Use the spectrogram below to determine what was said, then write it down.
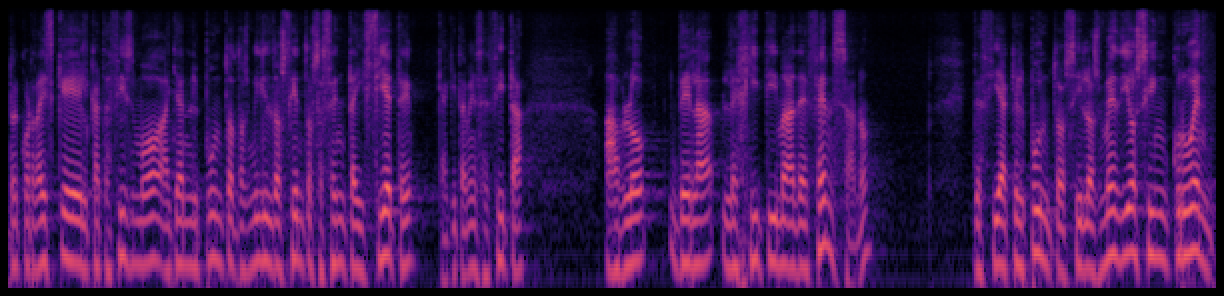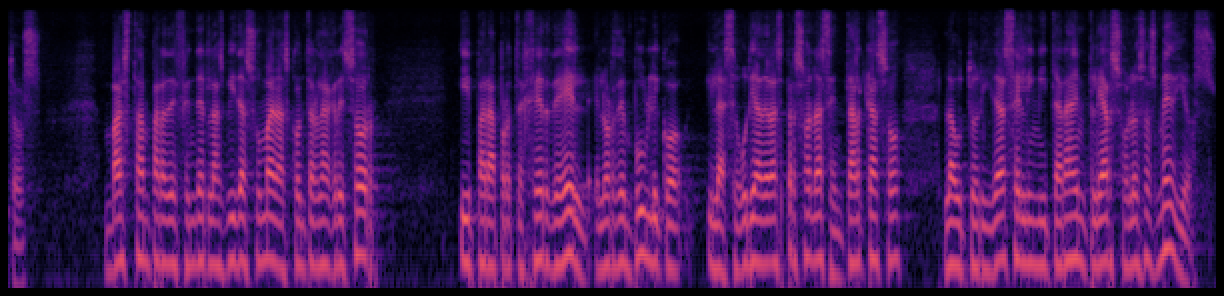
recordáis que el catecismo, allá en el punto 2267, que aquí también se cita, habló de la legítima defensa, ¿no? Decía que el punto, si los medios incruentos bastan para defender las vidas humanas contra el agresor y para proteger de él el orden público y la seguridad de las personas, en tal caso, la autoridad se limitará a emplear solo esos medios,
